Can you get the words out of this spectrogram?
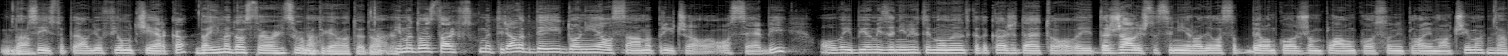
Da. da. se isto pojavlja u filmu Čerka. Da, ima dosta arhivskog Da. materijala, to je dobro. Da, ima dosta arhivskog materijala gde i Doniel sama priča o, o sebi. Ovaj, bio mi zanimljiv taj moment kada kaže da, eto, ovaj, da žali što se nije rodila sa belom kožom, plavom kosom i plavim očima. Da,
